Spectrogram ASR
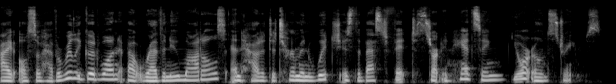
I also have a really good one about revenue models and how to determine which is the best fit to start enhancing your own streams.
